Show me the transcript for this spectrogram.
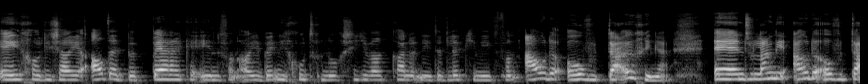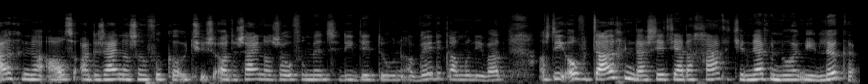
ego die zal je altijd beperken in van oh je bent niet goed genoeg, zie je wel, kan het niet, het lukt je niet. Van oude overtuigingen. En zolang die oude overtuigingen als oh, er zijn al zoveel coaches, oh er zijn al zoveel mensen die dit doen, oh, weet ik allemaal niet wat. Als die overtuiging daar zit, ja dan gaat het je never nooit niet lukken.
